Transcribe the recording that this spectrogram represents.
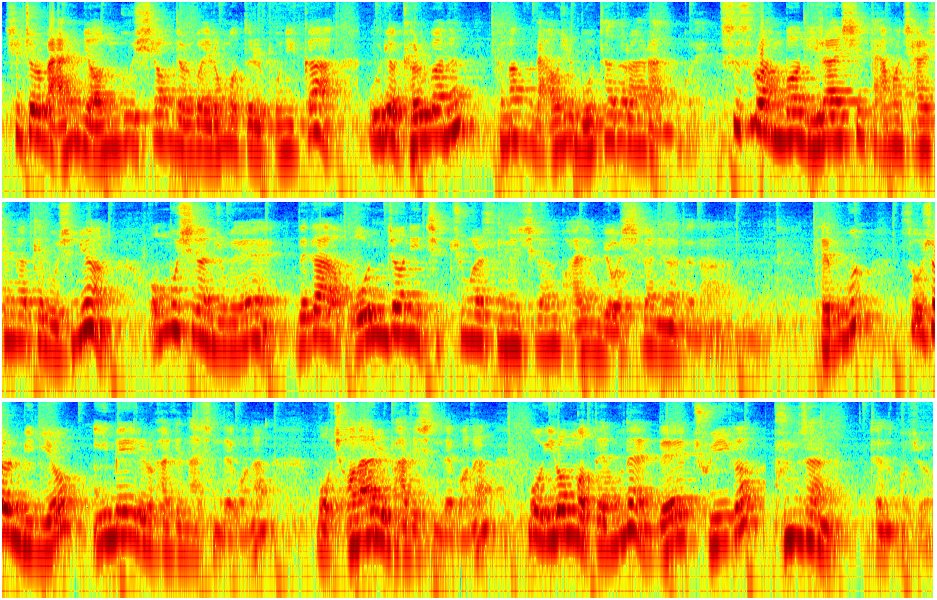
실제로 많은 연구, 실험 결과 이런 것들을 보니까 오히려 결과는 그만큼 나오질 못하더라라는 거예요. 스스로 한번 일하실 때 한번 잘 생각해 보시면 업무 시간 중에 내가 온전히 집중할 수 있는 시간은 과연 몇 시간이나 되나? 대부분 소셜 미디어, 이메일을 확인하신다거나 뭐 전화를 받으신다거나 뭐 이런 것 때문에 내 주의가 분산되는 거죠.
